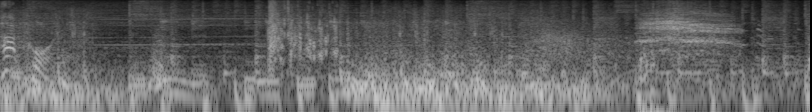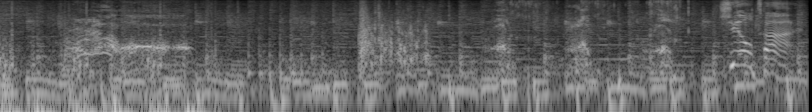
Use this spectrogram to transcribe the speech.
Popcorn. Chill time.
